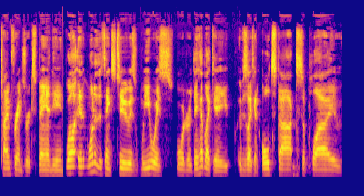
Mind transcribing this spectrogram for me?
time frames were expanding. Well, and one of the things too is we always ordered. They had like a it was like an old stock supply of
